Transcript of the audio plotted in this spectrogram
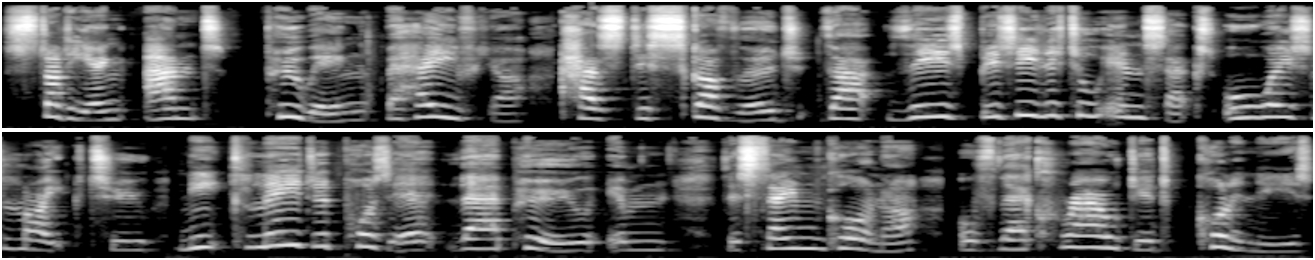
studying ant pooing behaviour has discovered that these busy little insects always like to neatly deposit their poo in the same corner of their crowded colonies.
